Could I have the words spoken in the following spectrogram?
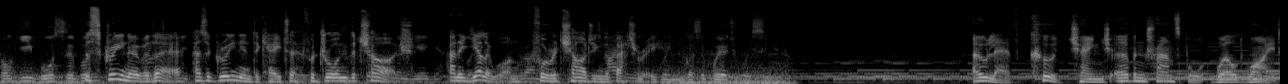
The screen over there has a green indicator for drawing the charge and a yellow one for recharging the battery. OLEV could change urban transport worldwide.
